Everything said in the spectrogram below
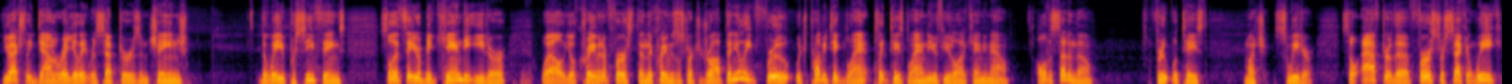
you actually downregulate receptors and change the way you perceive things. So let's say you're a big candy eater. Well, you'll crave it at first, then the cravings will start to drop. Then you'll eat fruit, which probably take bland, taste bland to you if you eat a lot of candy now. All of a sudden, though, fruit will taste much sweeter. So after the first or second week,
